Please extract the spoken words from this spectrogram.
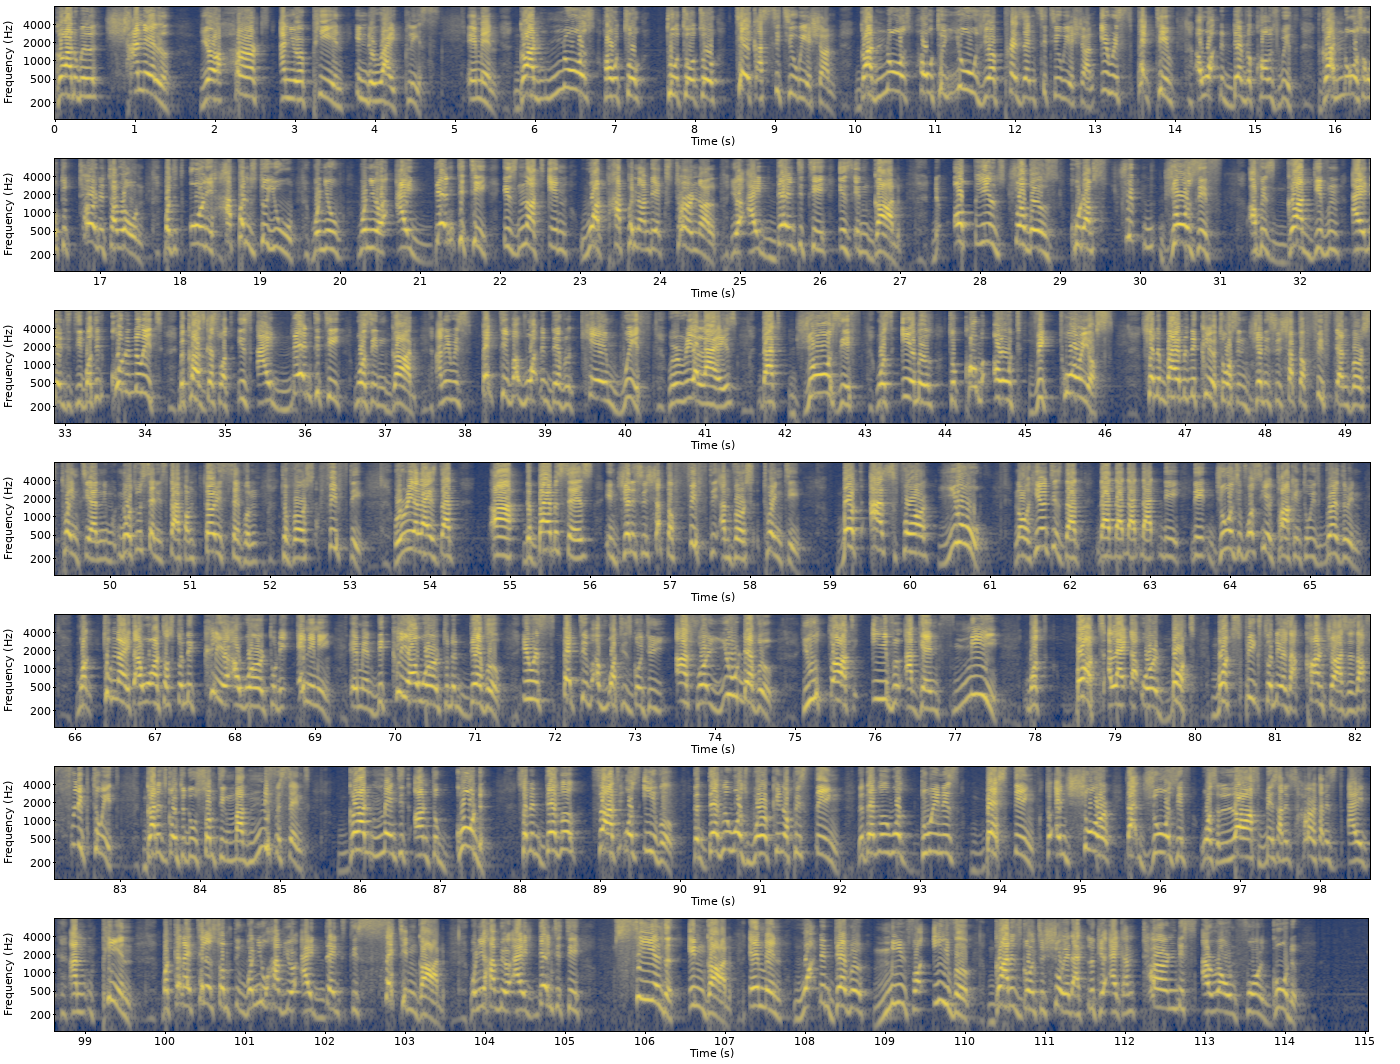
God will channel your hurt and your pain in the right place. Amen. God knows how to to, to, to take a situation. God knows how to use your present situation, irrespective of what the devil comes with. God knows how to turn it around. But it only happens to you when you when your identity is not in what happened on the external. Your identity is in God. The uphill struggles could have stripped Joseph of his God given identity, but it couldn't do it because guess what? His identity was in God. And irrespective of what the devil came with, we realize that Joseph was able to come out victorious. So the Bible declared to us in Genesis chapter 50 and verse 20, and notice we said it starts from 37 to verse 50. We realize that uh, the Bible says in Genesis chapter 50 and verse 20, But as for you, now here it is that that that that, that the, the Joseph was here talking to his brethren. But tonight I want us to declare a word to the enemy. Amen. Declare a word to the devil, irrespective of what is going to. ask for you, devil, you thought evil against me, but but I like that word. But but speaks to there's a contrast, there's a flip to it. God is going to do something magnificent. God meant it unto good. So the devil thought it was evil. The devil was working up his thing. The devil was doing his best thing to ensure that Joseph was lost based on his hurt and his and pain. But can I tell you something? When you have your identity set in God, when you have your identity sealed in God. Amen. What the devil means for evil, God is going to show you that, look I can turn this around for good.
